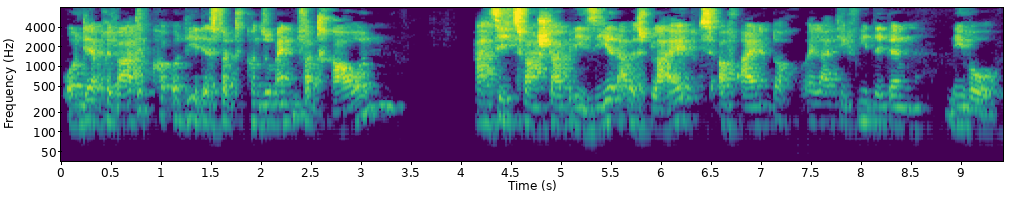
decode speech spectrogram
Und der private, das Konsumentenvertrauen hat sich zwar stabilisiert, aber es bleibt auf einem doch relativ niedrigen Niveau.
